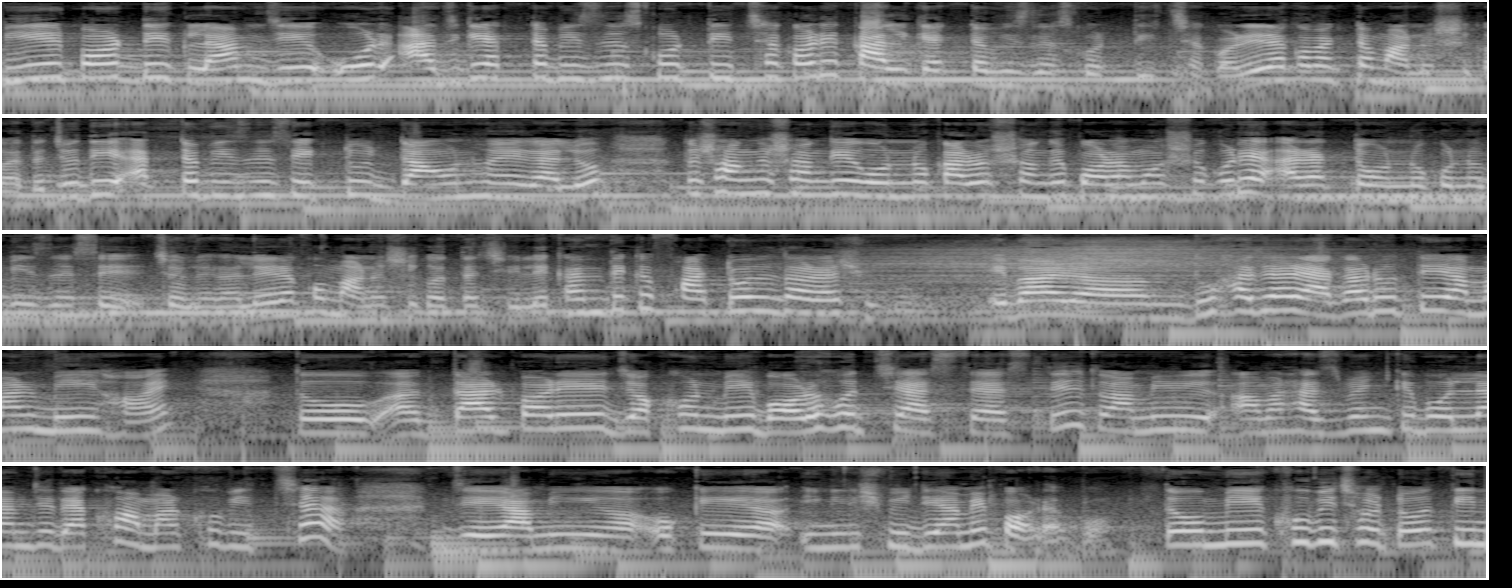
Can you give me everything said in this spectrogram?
বিয়ের পর দেখলাম যে ওর আজকে একটা বিজনেস করতে ইচ্ছা করে, কালকে একটা বিজনেস করতে ইচ্ছা করে। এরকম একটা মানসিকতা। যদি একটা বিজনেস একটু ডাউন হয়ে গেল, তো সঙ্গে সঙ্গে অন্য কারোর সঙ্গে পরামর্শ করে আর একটা অন্য কোনো বিজনেসে চলে গেল। এরকম মানসিকতা ছিল। এখান থেকে ফাটল ধরা শুরু। এবার দু হাজার এগারোতে আমার মেয়ে হয়। তো তারপরে যখন মেয়ে বড় হচ্ছে আস্তে আস্তে, তো আমি আমার হাজব্যান্ডকে বললাম যে, দেখো, আমার খুব ইচ্ছা যে আমি ওকে ইংলিশ মিডিয়ামে পড়াবো। তো মেয়ে খুবই ছোট, তিন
